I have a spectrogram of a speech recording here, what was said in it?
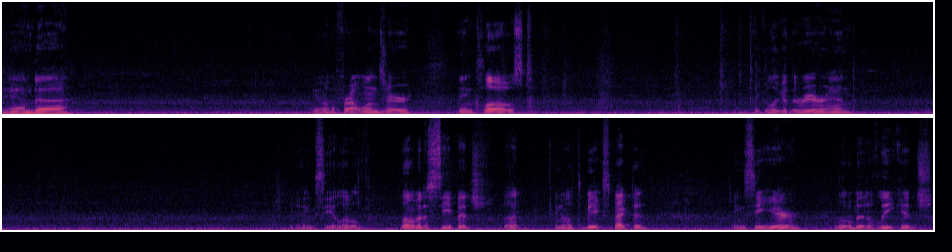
And, uh, you know, the front ones are enclosed. Take a look at the rear end. You can see a little, little bit of seepage, but you know, to be expected. You can see here a little bit of leakage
